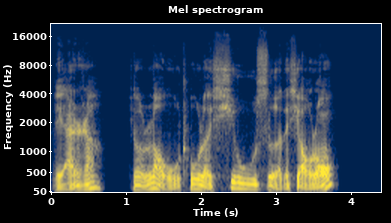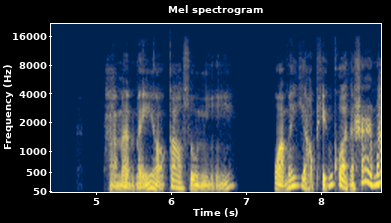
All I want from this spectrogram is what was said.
脸上就露出了羞涩的笑容。他们没有告诉你我们要苹果的事儿吗？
